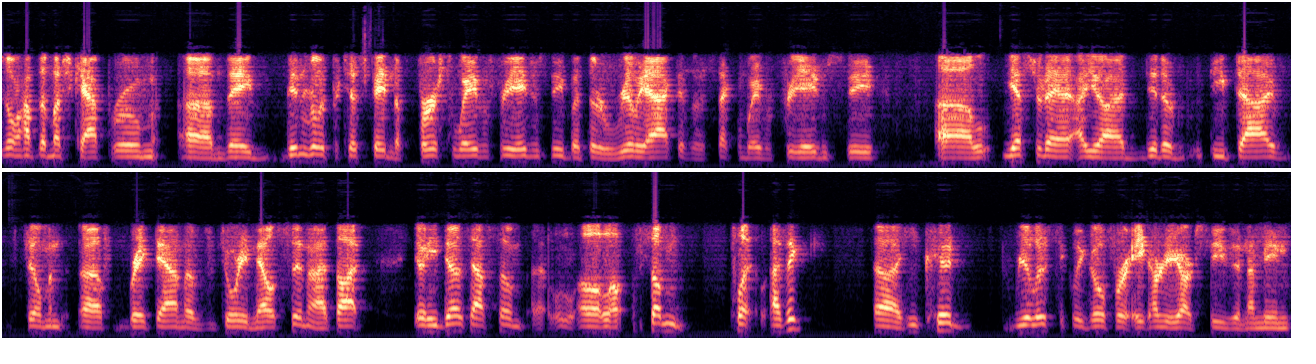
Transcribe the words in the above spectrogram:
don't have that much cap room. Um, they didn't really participate in the first wave of free agency, but they're really active in the second wave of free agency. Uh, yesterday, I, you know, I did a deep dive film uh, breakdown of Jordy Nelson, and I thought, you know, he does have some uh, some. Play, I think uh, he could realistically go for an 800 yard season. I mean,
